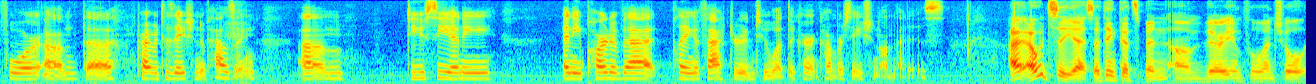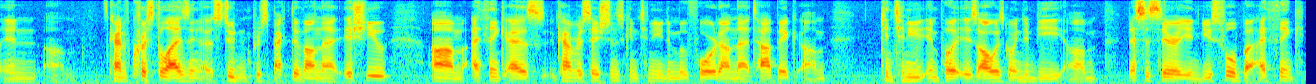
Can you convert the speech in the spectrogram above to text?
for um, the privatization of housing. Um, do you see any any part of that playing a factor into what the current conversation on that is? I, I, would say yes. I think that's been um, very influential in um, kind of crystallizing a student perspective on that issue. Um, I think as conversations continue to move forward on that topic, um, continued input is always going to be um, necessary and useful, but I think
